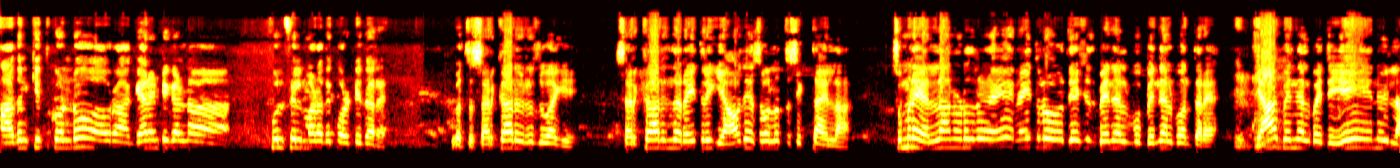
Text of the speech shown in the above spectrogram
ಅದನ್ನು ಕಿತ್ಕೊಂಡು ಅವರ ಗ್ಯಾರಂಟಿಗಳನ್ನ ಫುಲ್ಫಿಲ್ ಮಾಡೋದಕ್ಕೆ ಹೊರಟಿದ್ದಾರೆ. ಇವತ್ತು ಸರ್ಕಾರ ವಿರುದ್ಧವಾಗಿ ಸರ್ಕಾರದಿಂದ ರೈತರಿಗೆ ಯಾವುದೇ ಸವಲತ್ತು ಸಿಗ್ತಾ ಇಲ್ಲ. ಸುಮ್ಮನೆ ಎಲ್ಲಾ ನೋಡಿದ್ರೆ ರೈತರು ದೇಶದ ಬೆನ್ನೆಲುಬು ಬೆನ್ನೆಲುಬು ಅಂತಾರೆ. ಯಾವ ಬೆನ್ನೆಲುಬು ಐತೆ? ಏನು ಇಲ್ಲ.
